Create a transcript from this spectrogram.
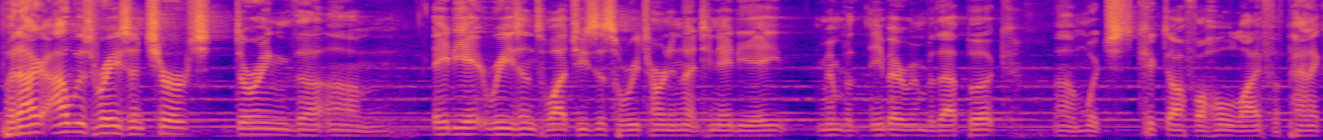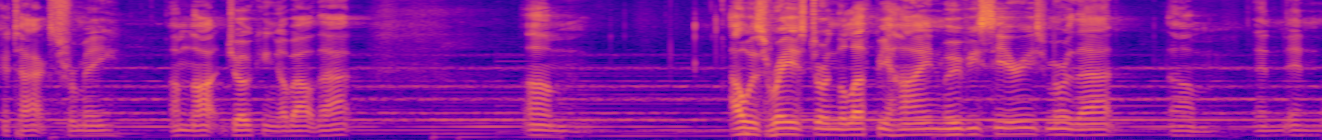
But I, I was raised in church during the um, 88 Reasons Why Jesus Will Return in 1988. Remember, anybody remember that book, um, which kicked off a whole life of panic attacks for me? I'm not joking about that. Um, I was raised during the Left Behind movie series. Remember that? Um, and and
